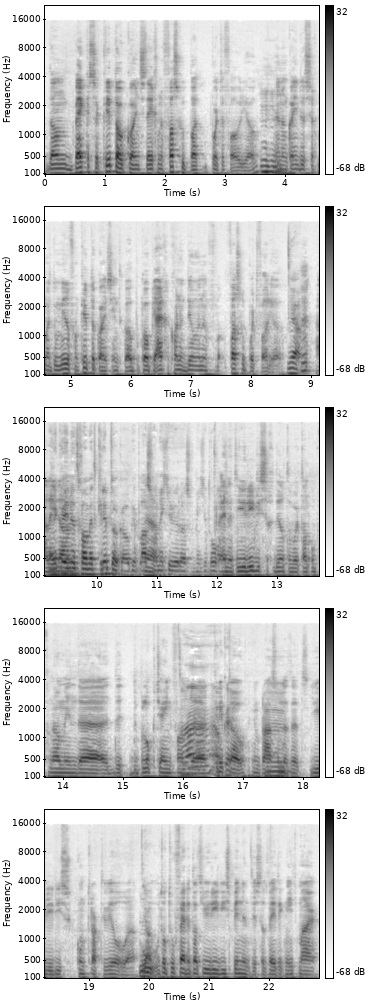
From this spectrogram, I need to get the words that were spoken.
dan backen ze crypto-coins tegen een vastgoedportfolio. Mhm. En dan kan je dus zeg maar door middel van crypto-coins in te kopen, koop je eigenlijk gewoon een deel in een va- vastgoedportfolio. ja. Alleen en dan kun je het gewoon met crypto kopen in plaats Ja. van met je euro's of met je dollars. En het juridische gedeelte wordt dan opgenomen in de, de, de blockchain van Ah, de crypto. In plaats van Mm. dat het juridisch contractueel... eh, Ja. hoe, tot hoeverre dat juridisch bindend is, dat weet ik niet. Maar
